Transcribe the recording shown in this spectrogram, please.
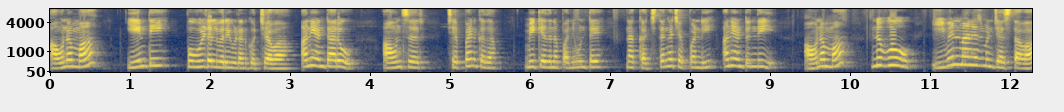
అవునమ్మా ఏంటి? పువ్వులు డెలివరీ ఇవ్వడానికి వచ్చావా? అని అంటారు. అవును సార్ చెప్పాను కదా మీకు ఏదైనా పని ఉంటే నాకు ఖచ్చితంగా చెప్పండి అని అంటుంది. అవునమ్మా నువ్వు ఈవెంట్ మేనేజ్మెంట్ చేస్తావా?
